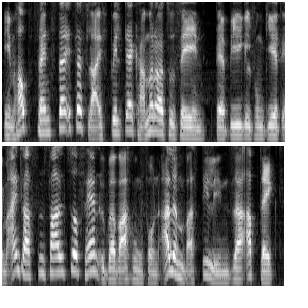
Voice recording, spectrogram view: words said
Im Hauptfenster ist das Livebild der Kamera zu sehen, der Beagle fungiert im einfachsten Fall zur Fernüberwachung von allem, was die Linse abdeckt.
